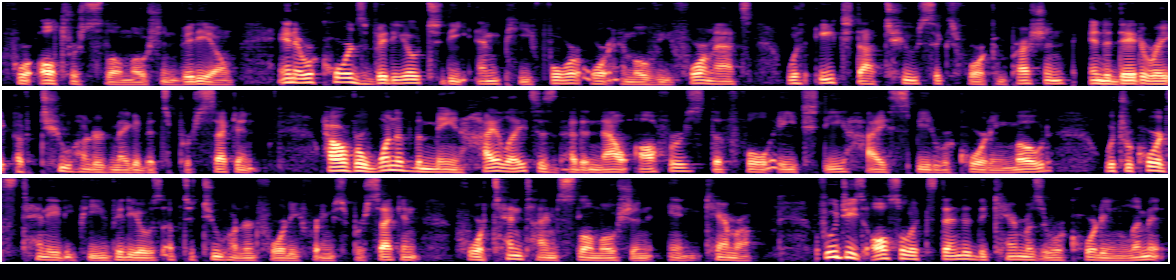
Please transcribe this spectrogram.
for ultra slow motion video, and it records video to the MP4 or MOV formats with H.264 compression and a data rate of 200 megabits per second. However, one of the main highlights is that it now offers the full HD high-speed recording mode, which records 1080p videos up to 240 frames per second for 10 times slow motion in camera. Fuji's also extended the camera's recording limit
